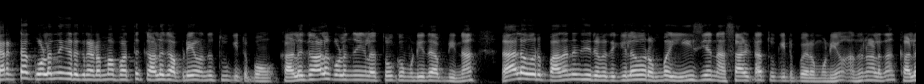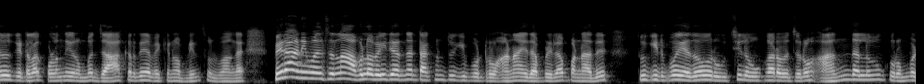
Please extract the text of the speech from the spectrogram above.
கரெக்டாக குழந்தைங்க இருக்கிற இடமா பார்த்து கழுகு அப்படியே வந்து தூக்கிட்டு போகும். கழுகால குழந்தைங்களை தூக்க முடியுது அப்படின்னா அதால் ஒரு பதினஞ்சு இருபது கிலோ ரொம்ப ஈஸியாக அசால்ட்டாக தூக்கிட்டு போயிட முடியும். அதனால தான் கழுகு கிட்டலாம் குழந்தைய ரொம்ப ஜாக்கிரதையாக வைக்கணும் அப்படின்னு சொல்லுவாங்க. பிற அனிமல்ஸ் எல்லாம் அவ்வளோ வெயிட்டாக இருந்தால் டக்குன்னு தூக்கி போட்டுரும். ஆனால் இது அப்படிலாம் பண்ணாது. தூக்கிட்டு போய் ஏதோ ஒரு உச்சியில் உட்கார வச்சிரும். அந்த அளவுக்கு ரொம்ப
